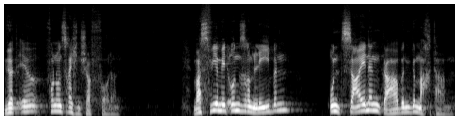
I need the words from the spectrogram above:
wird er von uns Rechenschaft fordern. Was wir mit unserem Leben und seinen Gaben gemacht haben.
